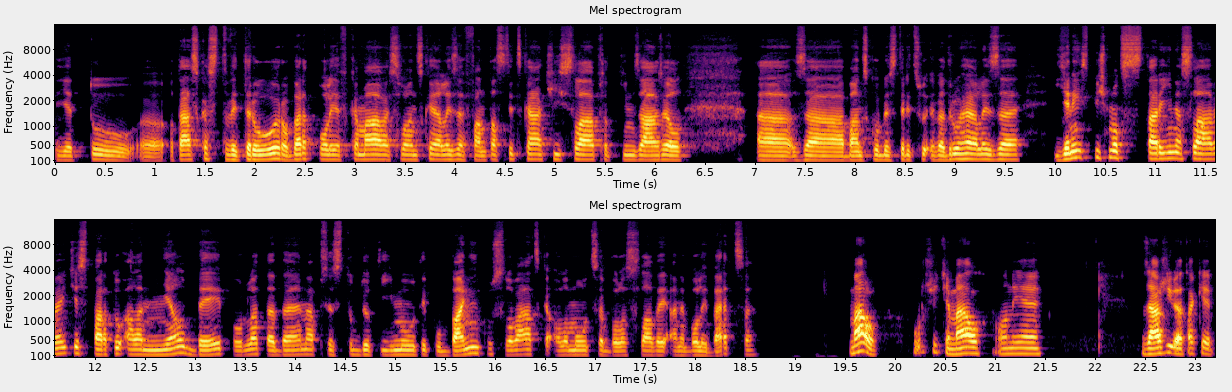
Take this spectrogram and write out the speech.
je tu eh, otázka z Twitteru. Robert Polievka má ve slovenské lize fantastická čísla, předtím zářil za Bánskou Bystricu i ve druhé lize. Je nejspíš moc starý na Slávě či Spartu, ale měl by podle tebe na přestup do týmu typu Baníku, Slovácka, Olomouce, Boleslavy a nebo Liberce? Mal, určite mal. On je, zažíva také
